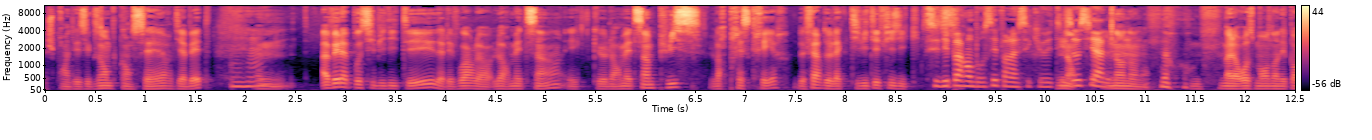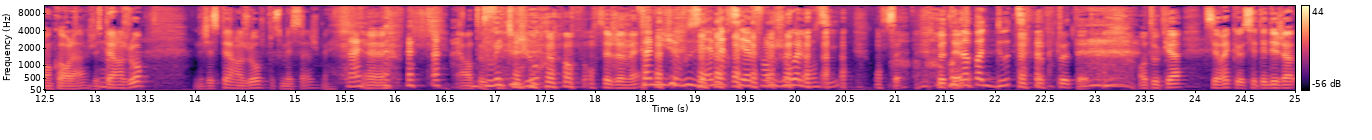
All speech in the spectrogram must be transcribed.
je prends des exemples, cancer, diabète, Mhm. euh, avaient la possibilité d'aller voir leur, leur médecin et que leur médecin puisse leur prescrire de faire de l'activité physique. C'était pas remboursé par la sécurité non. sociale. Non, non, non. Non. Malheureusement, on n'en est pas encore là. J'espère un jour. J'espère un jour, je pose ce message, mais Ouais. euh, en Vous pouvez toujours. on sait jamais. Famille, je vous aime. Merci à Fanjou. Allons-y. On sait. On n'a pas de doute. Peut-être. En tout cas, c'est vrai que c'était déjà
